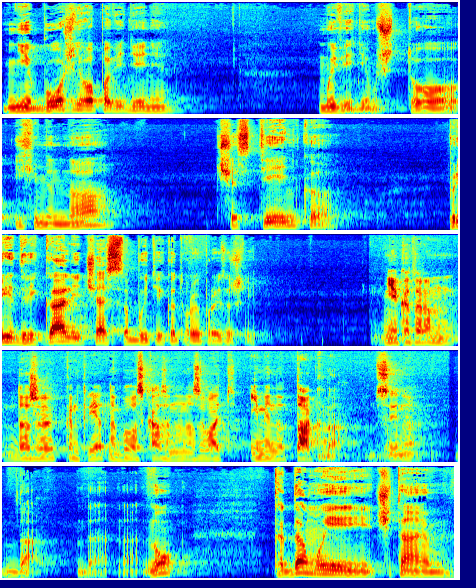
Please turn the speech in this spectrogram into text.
не Божьего поведения, мы видим, что их имена частенько предрекали часть событий, которые произошли. Некоторым даже конкретно было сказано называть именно так Да, сына. Да, да, да. Ну, когда мы читаем,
